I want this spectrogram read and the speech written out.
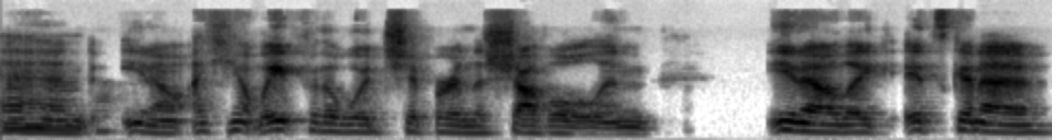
And, mm-hmm. you know, I can't wait for the wood chipper and the shovel. And, you know, like it's going to,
